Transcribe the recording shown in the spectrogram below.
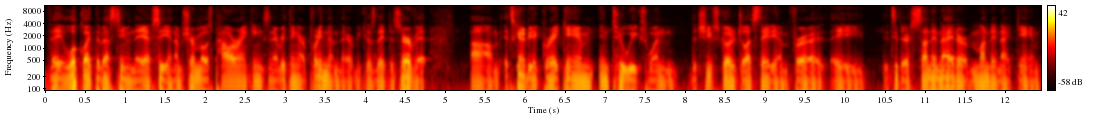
they look like the best team in the AFC, and I'm sure most power rankings and everything are putting them there because they deserve it. Um, it's going to be a great game in two weeks when the Chiefs go to Gillette Stadium for a, a it's either a Sunday night or Monday night game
